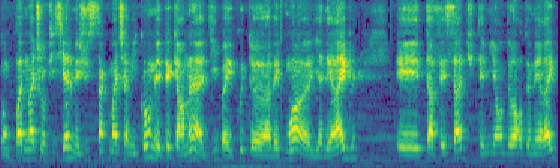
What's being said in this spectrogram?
donc pas de match officiel, mais juste 5 matchs amicaux. Mais Pécarmin a dit, bah écoute, avec moi, il y a des règles. Et tu as fait ça, tu t'es mis en dehors de mes règles,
